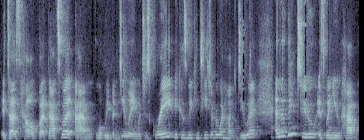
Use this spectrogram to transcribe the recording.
it does help. But that's what um, what we've been doing which is great because we can teach everyone how to do it. And the thing too is when you have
